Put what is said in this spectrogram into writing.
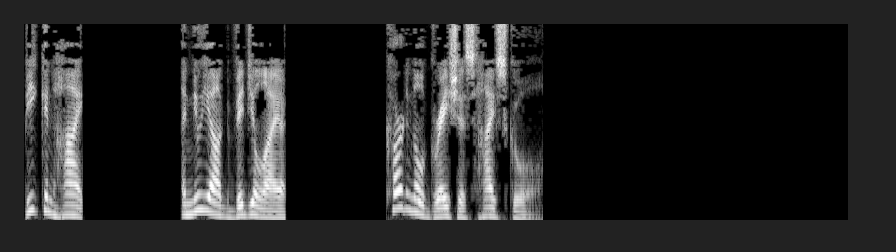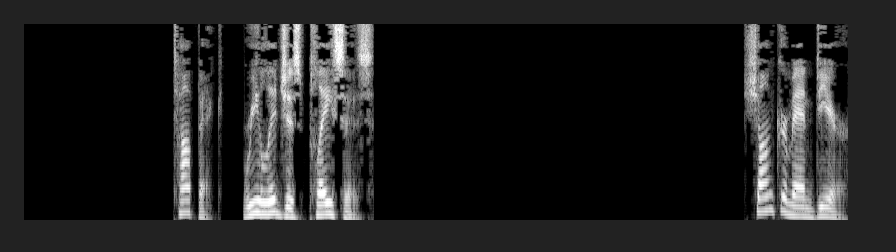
Beacon High Anuyog Vidyalaya Cardinal Gracias High School. Topic: Religious places. Shankar Mandir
